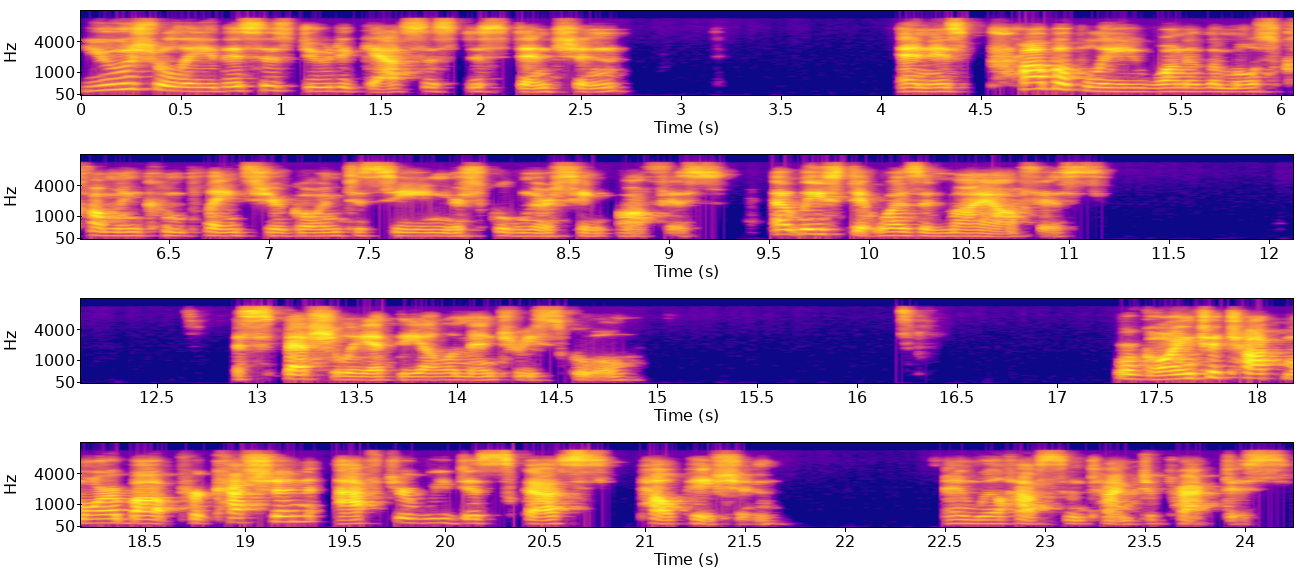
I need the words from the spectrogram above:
usually this is due to gaseous distension and is probably one of the most common complaints you're going to see in your school nursing office. At least it was in my office, especially at the elementary school. We're going to talk more about percussion after we discuss palpation and we'll have some time to practice.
